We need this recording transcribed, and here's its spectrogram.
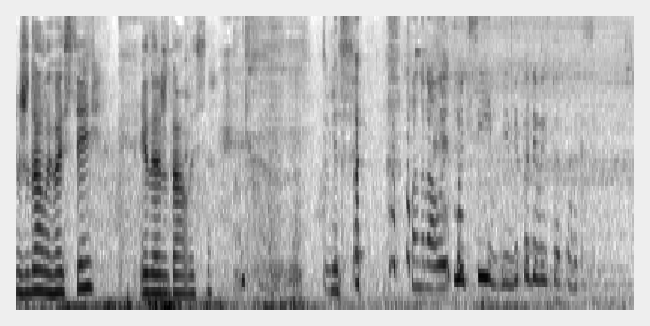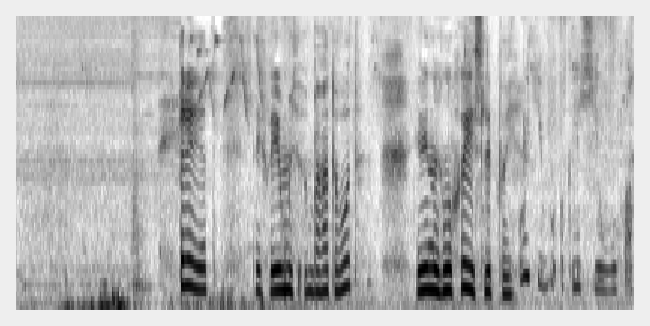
ждали гостей і дождалися. Тобі понравиться. Максим, іди подивись на такс. Привіт. Тихо, йому багато год, і він глухий і сліпий. Ой, ті кліщі у вухах.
